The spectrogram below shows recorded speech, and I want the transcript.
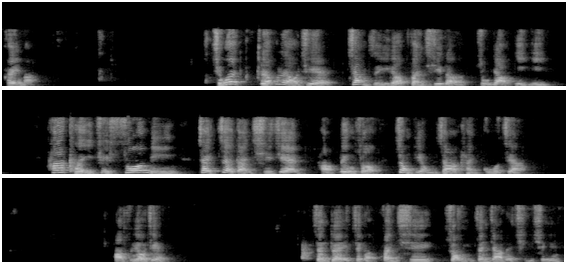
可以吗？请问了不了解这样子一个分析的主要意义？它可以去说明在这段期间，好，例如说重点我们是要看国家，好，属右键。针对这个分析说明增加的情形，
